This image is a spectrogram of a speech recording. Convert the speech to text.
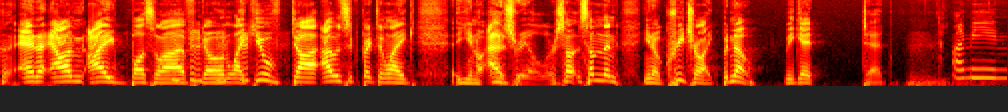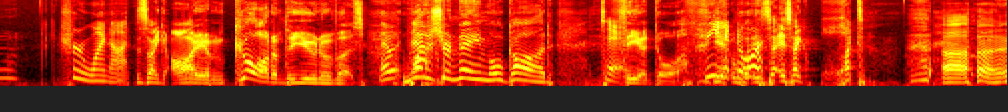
and I'm I bust laugh, going like, "You've got." I was expecting like, you know, Azrael or so, something, you know, creature like, but no, we get Ted. I mean, sure, why not? It's like I am God of the universe. That- What that- is your name, oh God? Ted. Theodore. Yeah, Theodore. it's, it's like what? Uh,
